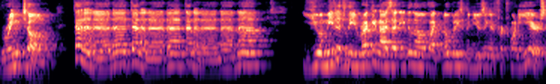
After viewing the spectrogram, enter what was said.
ringtone, you immediately recognize that even though like nobody's been using it for 20 years.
